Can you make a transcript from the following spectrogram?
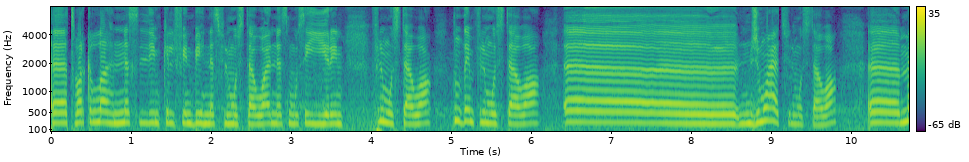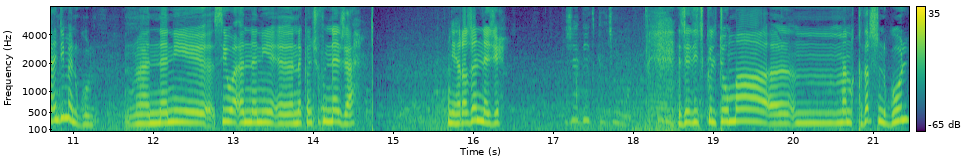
آه تبارك الله الناس اللي مكلفين به الناس في المستوى الناس مسيرين في المستوى تنظيم في المستوى. آه مجموعات في المستوى. آه ما عندي ما نقول. أنني سوى أنني آه، أنا كنشوف النجاح. مهرجان ناجح. جديد كلثومة جديد كلثومة آه، ما نقدرش نقول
